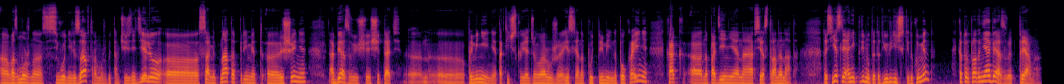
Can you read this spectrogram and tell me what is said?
а, возможно, сегодня или завтра, может быть, там через неделю а, саммит НАТО примет а, решение, обязывающее считать применение тактического ядерного оружия, если оно будет применено по Украине, как нападение на все страны НАТО. То есть, если они примут этот юридический документ, который, правда, не обязывает прямо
